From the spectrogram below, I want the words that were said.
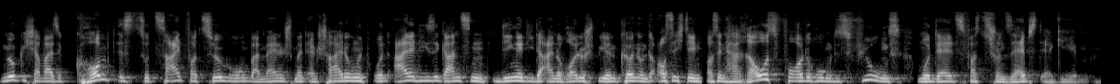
Möglicherweise kommt es zu Zeitverzögerungen bei Managemententscheidungen und alle diese ganzen Dinge, die da eine Rolle spielen können und aus sich den, aus den Herausforderungen des Führungsmodells fast schon selbst ergeben.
